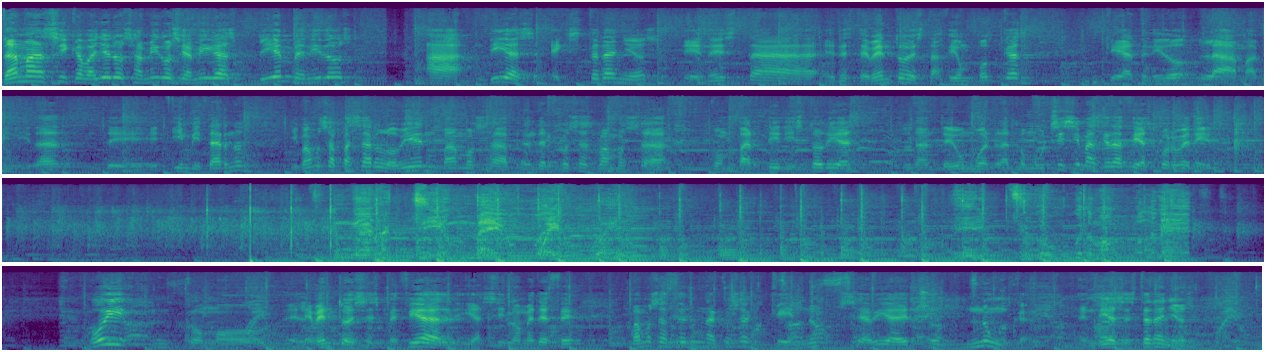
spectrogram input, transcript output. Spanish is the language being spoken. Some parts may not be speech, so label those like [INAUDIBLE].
Damas y caballeros, amigos y amigas, bienvenidos a Días Extraños en, esta, en este evento, Estación Podcast, que ha tenido la amabilidad de invitarnos y vamos a pasarlo bien, vamos a aprender cosas, vamos a compartir historias durante un buen rato. Muchísimas gracias por venir. Es especial y así lo merece, vamos a hacer una cosa que no se había hecho nunca en días extraños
